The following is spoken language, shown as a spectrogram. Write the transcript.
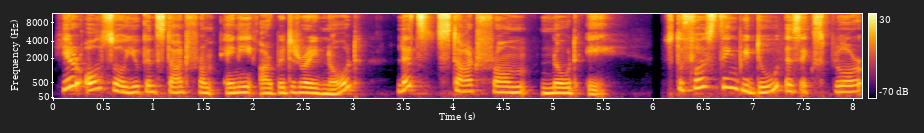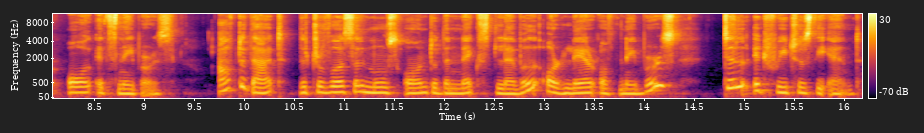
Here also you can start from any arbitrary node. Let's start from node A. So the first thing we do is explore all its neighbors. After that, the traversal moves on to the next level or layer of neighbors till it reaches the end.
